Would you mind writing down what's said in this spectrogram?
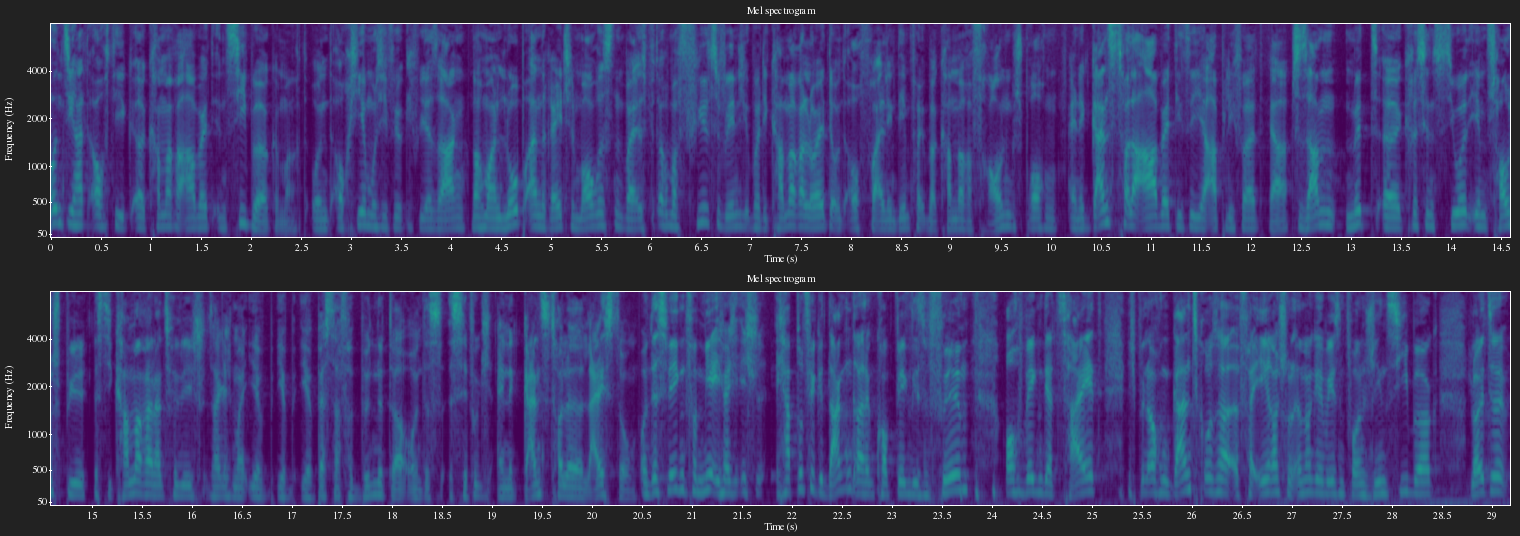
Und sie hat auch die äh, Kameraarbeit in Seaberg gemacht. Und auch hier muss ich wirklich wieder sagen, nochmal ein Lob an Rachel Morrison, weil es wird auch immer viel zu wenig über die Kameraleute und auch vor allem in dem Fall über Kamerafrauen gesprochen. Eine ganz tolle Arbeit, die sie hier abliefert. Ja. Zusammen mit äh, Christian Stewart, ihrem Schauspiel, ist die Kamera natürlich, sage ich mal, ihr, ihr, ihr bester Verbündeter und es ist hier wirklich eine ganz tolle Leistung. Und deswegen von mir, ich, ich, ich habe so viele Gedanken gerade im Kopf wegen diesem Film, auch wegen der Zeit. Ich bin auch ein ganz großer Verehrer schon immer gewesen von Gene Seberg. Leute,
